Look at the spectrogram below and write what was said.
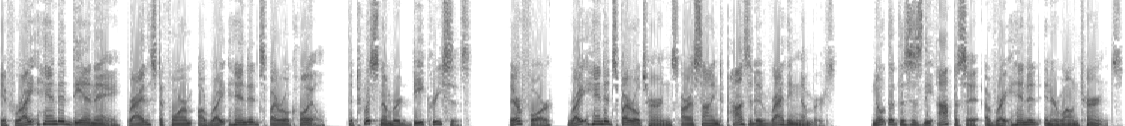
If right-handed DNA writhes to form a right-handed spiral coil, the twist number decreases. Therefore, right-handed spiral turns are assigned positive writhing numbers. Note that this is the opposite of right-handed interwound turns.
